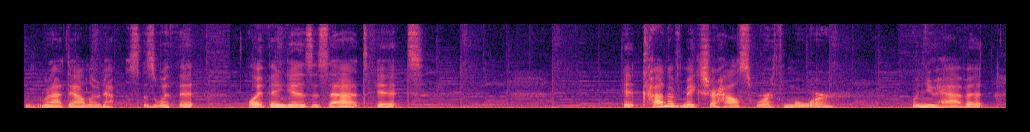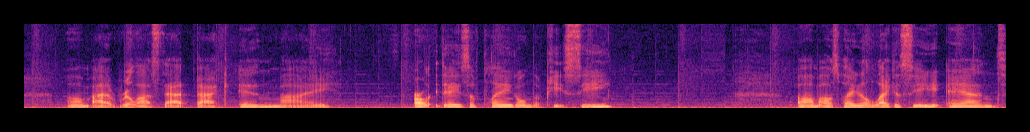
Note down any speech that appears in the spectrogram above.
when I download houses with it. The only thing is, is that it, it kind of makes your house worth more when you have it. Um, I realized that back in my early days of playing on the PC. Um, I was playing a Legacy and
